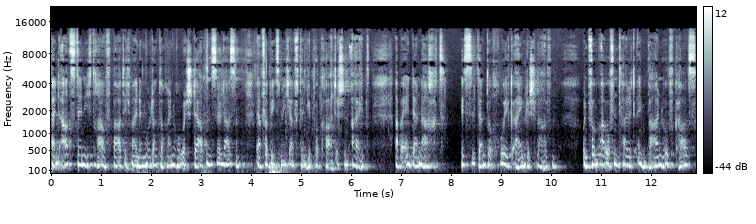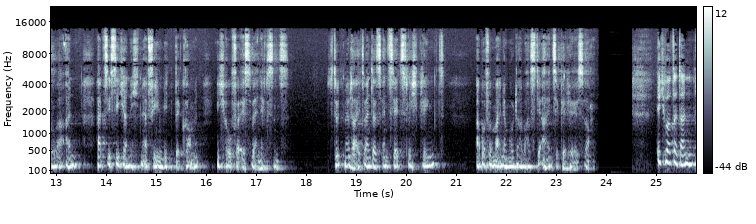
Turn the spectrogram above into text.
Ein Arzt, den ich traf, bat ich meine Mutter doch in Ruhe sterben zu lassen. Er verwies mich auf den hippokratischen Eid. Aber in der Nacht ist sie dann doch ruhig eingeschlafen. Und vom Aufenthalt im Bahnhof Karlsruhe an hat sie sicher nicht mehr viel mitbekommen. Ich hoffe es wenigstens. Es tut mir leid, wenn das entsetzlich klingt, aber für meine Mutter war es die einzige Lösung. Ich wurde dann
